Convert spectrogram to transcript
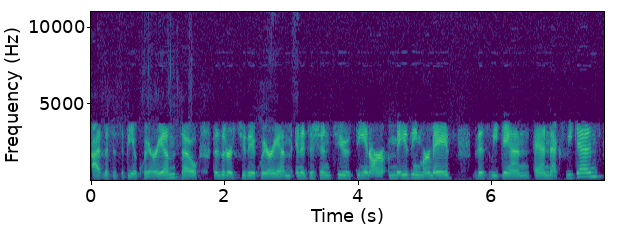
at Mississippi Aquarium. So visitors to the aquarium, in addition to seeing our amazing mermaids this weekend and next weekend,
